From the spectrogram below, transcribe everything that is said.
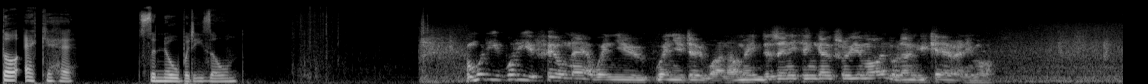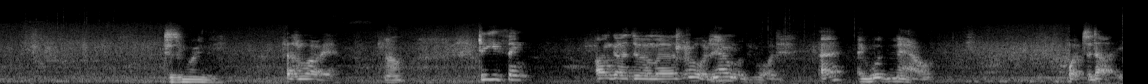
Dó eicethe sa nobody's own. And what do you what do you feel now when you when you do one? I mean, does anything go through your mind, or don't you care anymore? Doesn't worry me. Doesn't worry you. No. Do you think I'm going to do a murder, or do Yeah, I you? would. would. Huh? I would now. What today?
